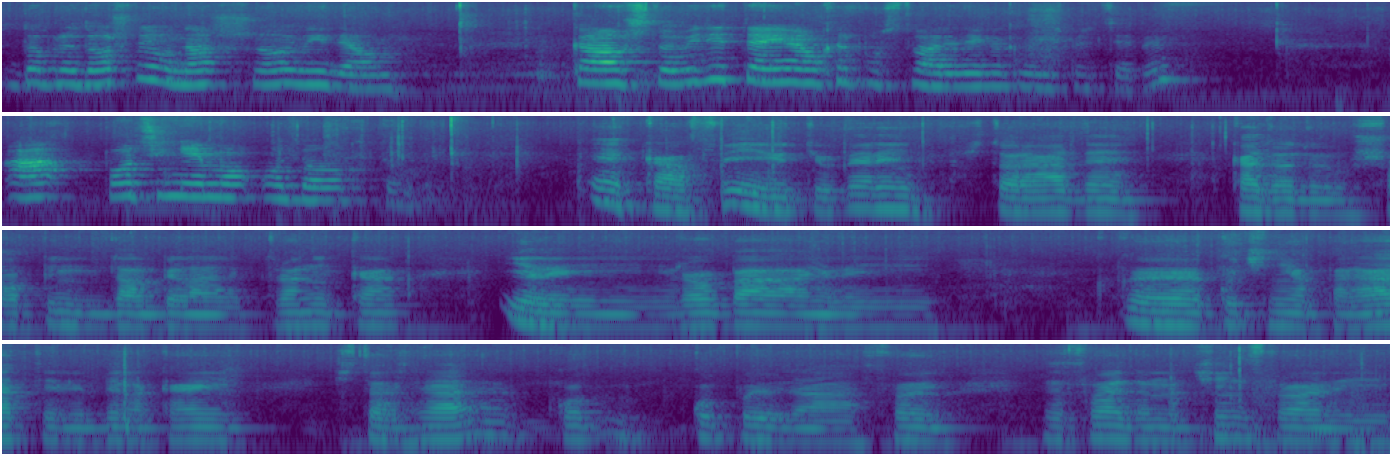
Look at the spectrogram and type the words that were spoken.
Dobrodošli u naš novi video. Kao što vidite imam hrpu stvari nekakve ispred sebe. A počinjemo od ovog tu. E, kao svi youtuberi što rade kad odu u shopping, da li bila elektronika, ili roba, ili e, kućni aparat, ili bilo kaj što kupuju za, za svoje domaćinstvo ili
